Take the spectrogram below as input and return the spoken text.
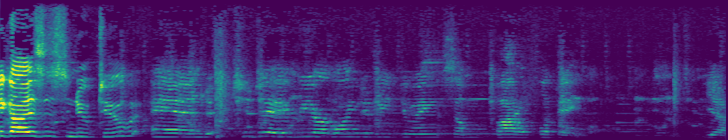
Hey guys, this is NoobTube, and today we are going to be doing some bottle flipping. Yeah.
